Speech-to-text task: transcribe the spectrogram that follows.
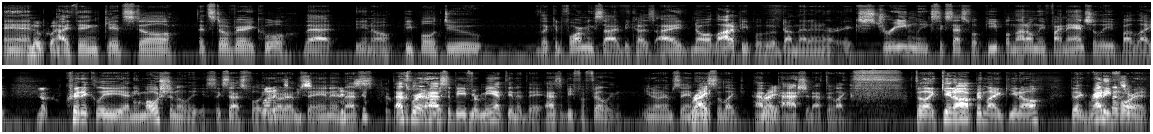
and No i think it's still it's still very cool that you know people do the conforming side because i know a lot of people who have done that and are extremely successful people not only financially but like Yep. critically and emotionally successful Well, you know what i'm saying and that's that's where it has to be for me at the end of the day. It has to be fulfilling. You know what I'm saying? It Right. has to like have a passion. I have to like to like get up and like, you know, be like ready That's for right. it.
